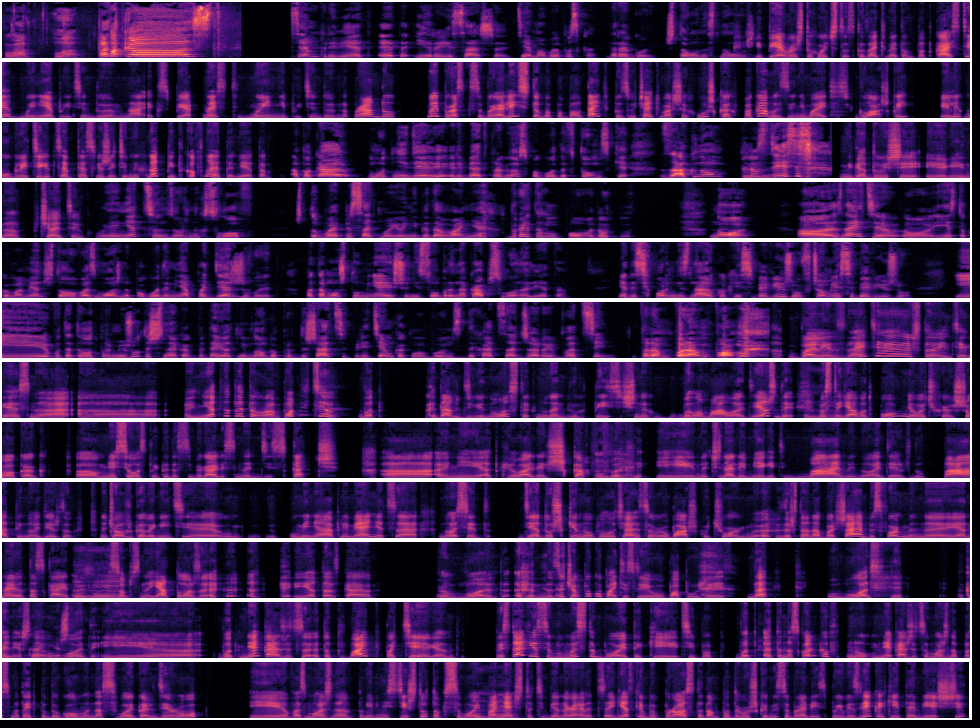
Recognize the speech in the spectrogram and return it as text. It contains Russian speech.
Ла. Ла. Подкаст! Всем привет, это Ира и Саша. Тема выпуска «Дорогой, что у нас на ужин?» И первое, что хочется сказать в этом подкасте, мы не претендуем на экспертность, мы не претендуем на правду, мы просто собрались, чтобы поболтать, позвучать в ваших ушках, пока вы занимаетесь глажкой или гуглите рецепты освежительных напитков на это лето. А пока мут недели, ребят, прогноз погоды в Томске. За окном плюс 10. Негодующая Ирина в чате. У меня нет цензурных слов, чтобы описать мое негодование по этому поводу. Но, а, знаете, есть такой момент, что, возможно, погода меня поддерживает, потому что у меня еще не собрана капсула на лето. Я до сих пор не знаю, как я себя вижу, в чем я себя вижу. И вот это вот промежуточное как бы дает немного продышаться перед тем, как мы будем задыхаться от жары в 27. Парам-парам-пам. Блин, знаете, что интересно? А, нет вот этого, помните, вот когда в 90-х, ну, на 2000-х было мало одежды, mm-hmm. просто я вот помню очень хорошо, как а, у меня сестры, когда собирались на дискач, а, они открывали шкаф uh-huh. и начинали мерить мамину одежду, папину одежду. Ну, что уж говорить, э, у, у меня племянница носит дедушкину, получается, рубашку черную, потому что она большая, бесформенная, и она ее таскает. Uh-huh. И, собственно, я тоже ее таскаю. Вот. Зачем покупать, если у папы уже есть, да? Вот. Конечно, Конечно. вот. И э, вот мне кажется, этот вайп потерян. Представь, если бы мы с тобой такие, типа, вот это насколько, ну, мне кажется, можно посмотреть по-другому на свой гардероб и, возможно, привнести что-то в свой, Мгм. понять, что тебе нравится. Если бы просто там подружками собрались, привезли какие-то вещи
